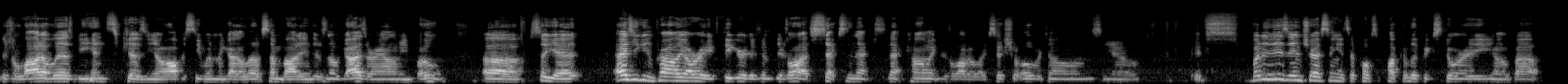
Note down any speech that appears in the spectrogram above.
there's a lot of lesbians because you know obviously women gotta love somebody, and there's no guys around. I mean, boom. Uh, so yeah, as you can probably already figure, there's, there's a lot of sex in that that comic. There's a lot of like sexual overtones. You know, it's but it is interesting. It's a post-apocalyptic story. You know about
